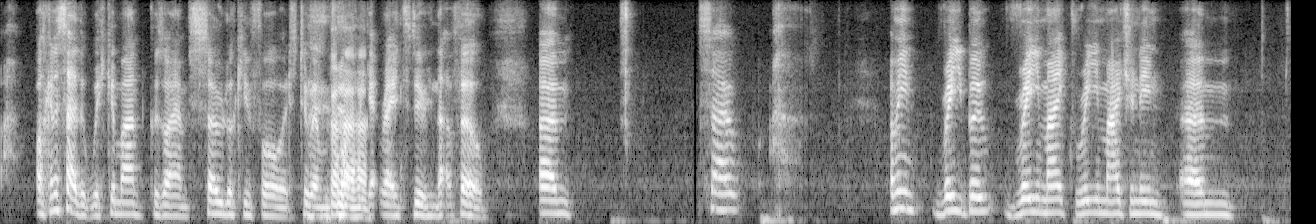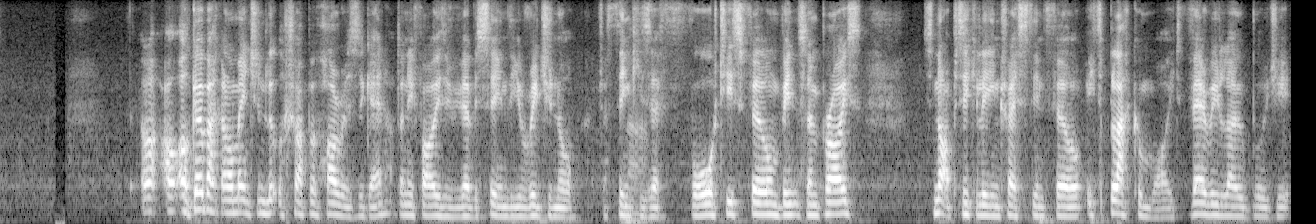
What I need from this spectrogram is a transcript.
I was going to say The Wicker Man because I am so looking forward to when we finally get round to doing that film. Um, so, I mean, reboot, remake, reimagining. Um, I'll, I'll go back and I'll mention Little Shop of Horrors again. I don't know if either of you have ever seen the original, which I think is a 40s film, Vincent Price. It's not a particularly interesting film. It's black and white, very low budget.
